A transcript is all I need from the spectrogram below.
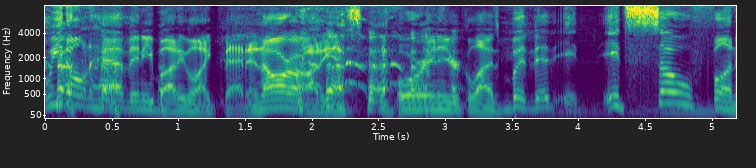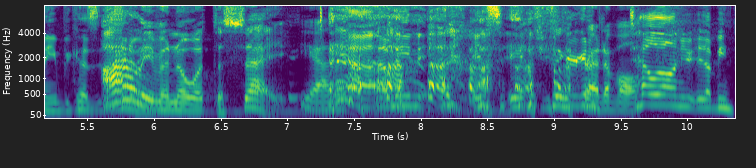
we don't have anybody like that in our audience or in your clients, but it, it, it's so funny because I don't know, even know what to say. Yeah, yeah, I mean, it's, it's if you're gonna incredible. Tell on your. I mean,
